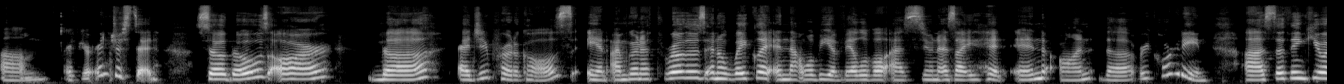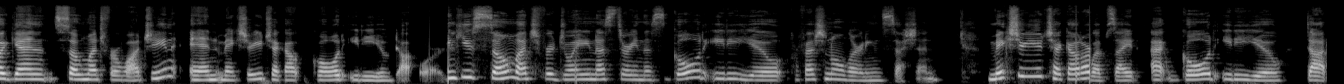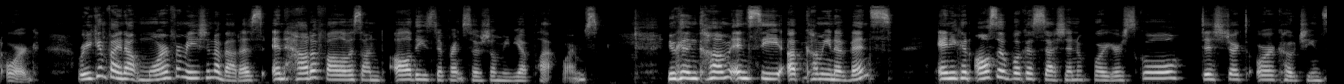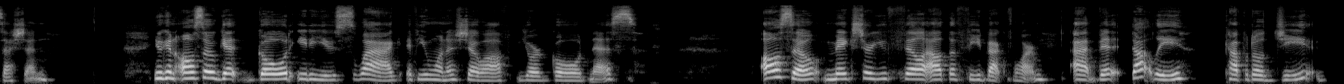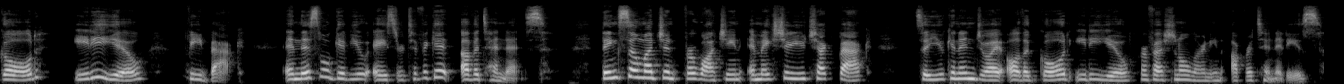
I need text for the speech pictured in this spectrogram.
um, if you're interested. So those are the Edu protocols, and I'm going to throw those in a Wakelet, and that will be available as soon as I hit end on the recording. Uh, so thank you again so much for watching, and make sure you check out goldedu.org. Thank you so much for joining us during this Gold EDU professional learning session. Make sure you check out our website at goldedu.org, where you can find out more information about us and how to follow us on all these different social media platforms. You can come and see upcoming events, and you can also book a session for your school, district, or coaching session. You can also get Gold EDU swag if you want to show off your goldness. Also, make sure you fill out the feedback form at bit.ly, capital G, Gold, EDU, feedback, and this will give you a certificate of attendance. Thanks so much for watching, and make sure you check back so you can enjoy all the Gold EDU professional learning opportunities.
